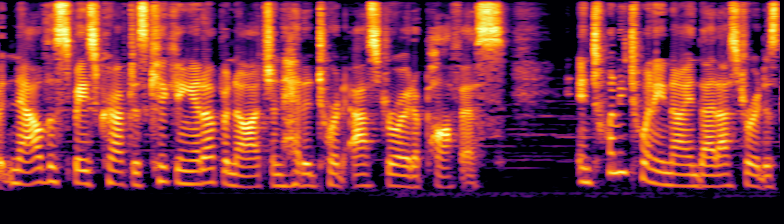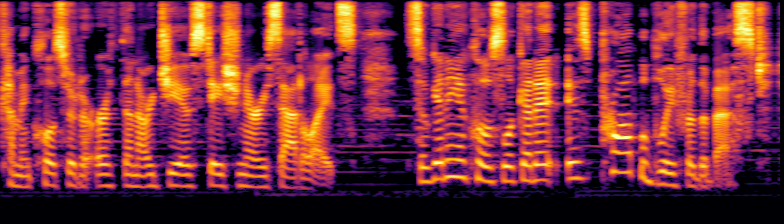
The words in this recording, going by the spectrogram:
but now the spacecraft is kicking it up a notch and headed toward asteroid Apophis. In 2029, that asteroid is coming closer to Earth than our geostationary satellites, so getting a close look at it is probably for the best.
